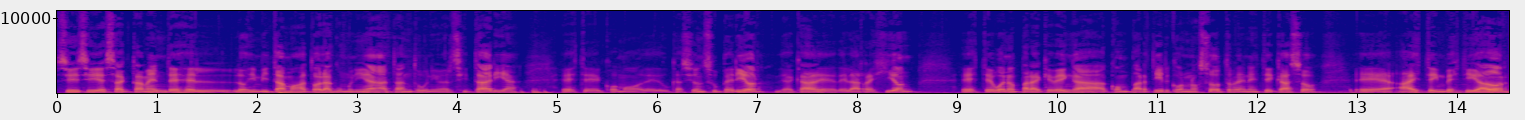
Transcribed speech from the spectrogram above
Sí, sí, exactamente. Es el, los invitamos a toda la comunidad, tanto universitaria este, como de educación superior, de acá de, la región, este, bueno, para que venga a compartir con nosotros, en este caso, eh, a este investigador,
